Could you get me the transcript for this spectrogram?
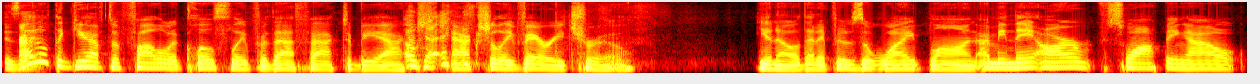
That, I don't think you have to follow it closely for that fact to be act- Okay. actually very true. You know, that if it was a white blonde, I mean, they are swapping out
